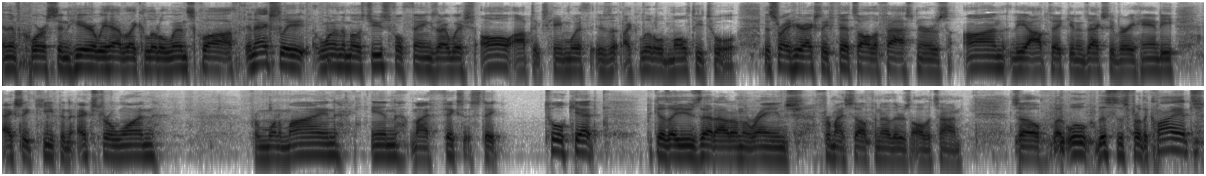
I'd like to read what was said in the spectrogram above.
And of course in here we have like a little lens cloth. And actually one of the most useful things I wish all optics came with is like a little multi-tool. This right here actually fits all the fasteners on the optic and it's actually very handy. I actually keep an extra one from one of mine in my fix-it stick toolkit because I use that out on the range for myself and others all the time. So, but we'll, this is for the client.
